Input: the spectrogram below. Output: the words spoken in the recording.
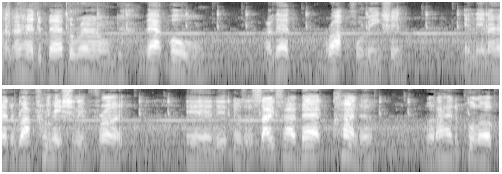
And I had to back around that pole, or that rock formation. And then I had the rock formation in front. And it was a side side back, kinda. But I had to pull up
